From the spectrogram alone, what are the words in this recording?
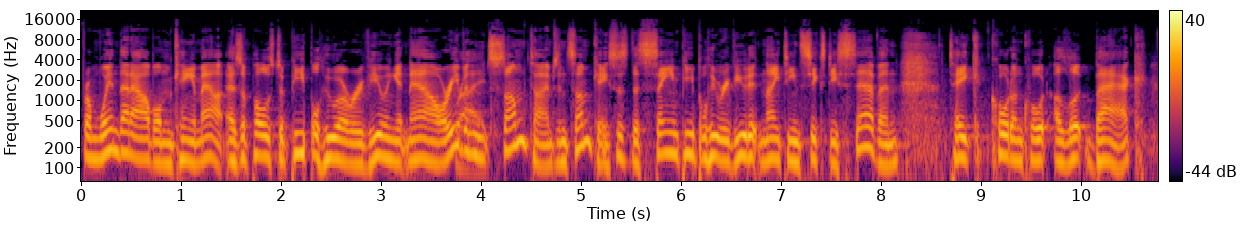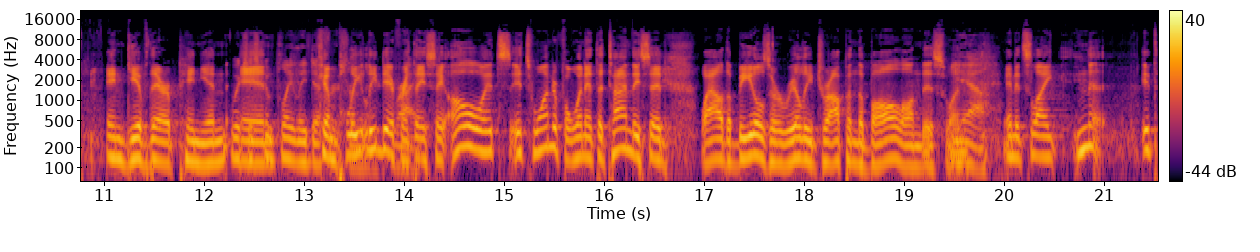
from when that album came out, as opposed to people who are reviewing it now, or even right. sometimes, in some cases, the same people who reviewed it in 1967 take quote unquote a look back and give their opinion, which is completely different. Completely different. Right. They say, "Oh, it's it's wonderful." When at the time they said, "Wow, the Beatles are really dropping the ball on this one," yeah, and it's like, it.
